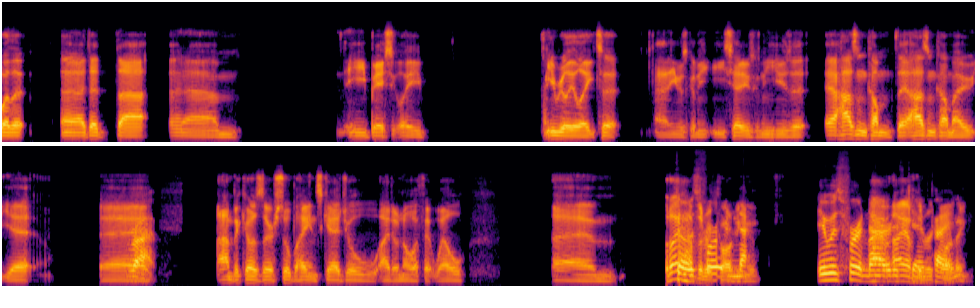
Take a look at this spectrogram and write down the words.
with it. And I did that, and um, he basically he really liked it, and he was gonna. He said he was gonna use it. It hasn't come. It hasn't come out yet. Uh, right. and because they're so behind schedule, I don't know if it will. Um, but So I have the recording. na- It was for a I, narrative I have the recording.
